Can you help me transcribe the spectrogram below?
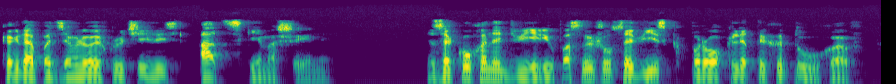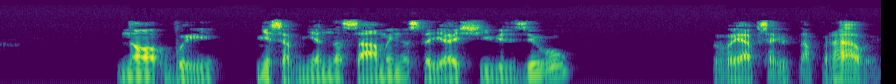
когда под землей включились адские машины. За кухонной дверью послышался визг проклятых духов. Но вы, несомненно, самый настоящий Вильзевул? Вы абсолютно правы.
